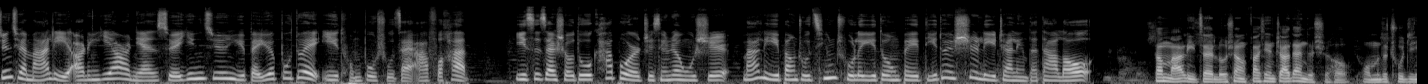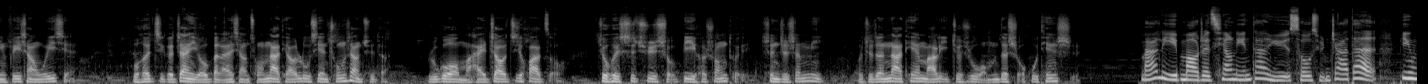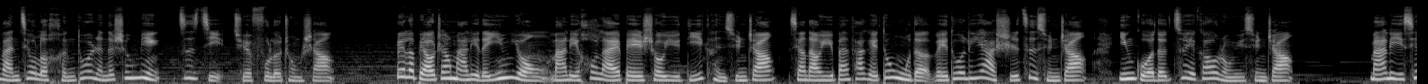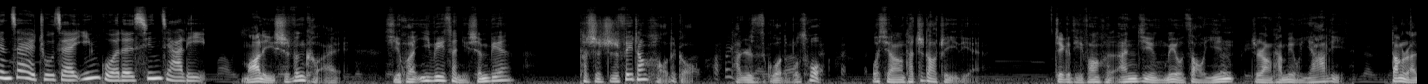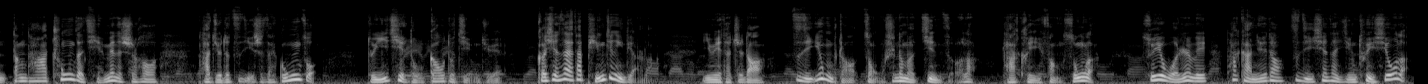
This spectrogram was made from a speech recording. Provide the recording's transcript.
军犬马里二零一二年随英军与北约部队一同部署在阿富汗。一次在首都喀布尔执行任务时，马里帮助清除了一栋被敌对势力占领的大楼。当马里在楼上发现炸弹的时候，我们的处境非常危险。我和几个战友本来想从那条路线冲上去的，如果我们还照计划走，就会失去手臂和双腿，甚至生命。我觉得那天马里就是我们的守护天使。马里冒着枪林弹雨搜寻炸弹，并挽救了很多人的生命，自己却负了重伤。为了表彰马里的英勇，马里后来被授予迪肯勋章，相当于颁发给动物的维多利亚十字勋章，英国的最高荣誉勋章。马里现在住在英国的新家里。马里十分可爱，喜欢依偎在你身边。它是只非常好的狗，它日子过得不错。我想它知道这一点。这个地方很安静，没有噪音，这让他没有压力。当然，当他冲在前面的时候，他觉得自己是在工作，对一切都高度警觉。可现在他平静一点了，因为他知道自己用不着总是那么尽责了，他可以放松了。所以我认为他感觉到自己现在已经退休了。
